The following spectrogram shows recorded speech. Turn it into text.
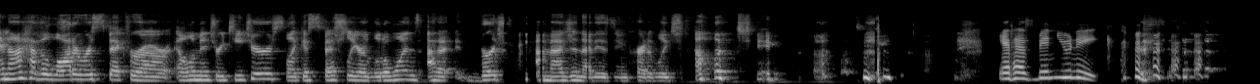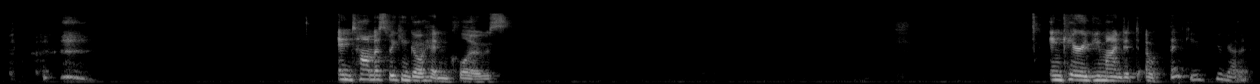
And I have a lot of respect for our elementary teachers, like especially our little ones. I virtually, I imagine that is incredibly challenging. It has been unique. And Thomas, we can go ahead and close. And Carrie, do you mind it? Oh, thank you. You got it.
